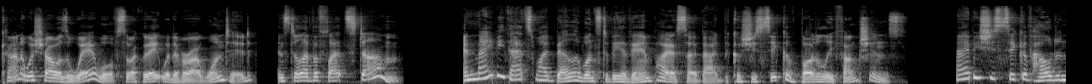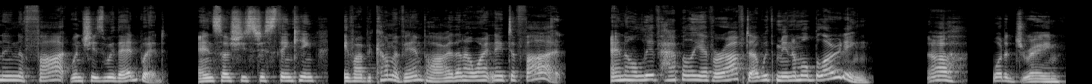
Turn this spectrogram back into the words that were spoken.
kind of wish I was a werewolf so I could eat whatever I wanted and still have a flat stum. And maybe that's why Bella wants to be a vampire so bad, because she's sick of bodily functions. Maybe she's sick of holding in a fart when she's with Edward. And so she's just thinking, if I become a vampire, then I won't need to fart. And I'll live happily ever after with minimal bloating. Oh, what a dream.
